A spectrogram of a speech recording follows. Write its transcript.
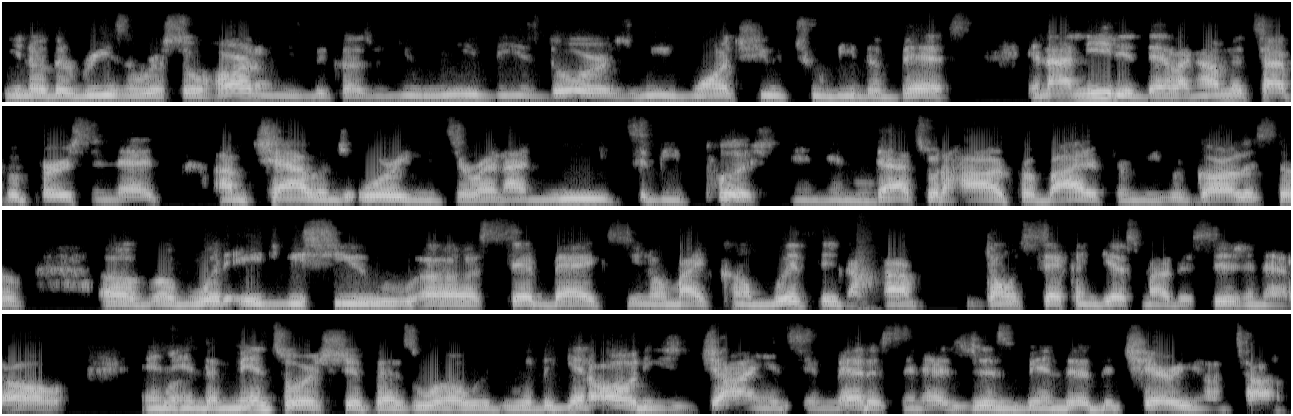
you know, the reason we're so hard on you is because when you leave these doors, we want you to be the best. And I needed that. Like I'm the type of person that I'm challenge oriented, right? I need to be pushed. And, and that's what Howard provided for me, regardless of of, of what HBCU uh, setbacks, you know, might come with it. I don't second guess my decision at all. And, well, and the mentorship as well with, with again all these giants in medicine has just been the, the cherry on top.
